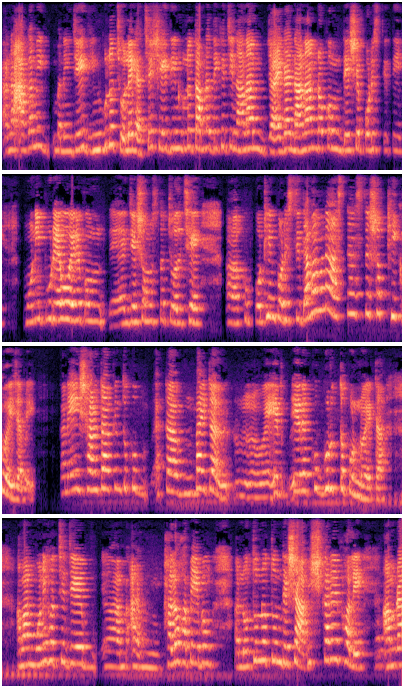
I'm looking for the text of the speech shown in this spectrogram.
কারণ আগামী মানে যেই দিনগুলো চলে গেছে, সেই দিনগুলোতে আমরা দেখেছি নানান জায়গায় নানান রকম দেশে পরিস্থিতি, মণিপুরেও এরকম যে সমস্ত চলছে খুব কঠিন পরিস্থিতি, আমার মনে আস্তে আস্তে সব ঠিক হয়ে যাবে। কারণ এই সালটা কিন্তু খুব একটা ভাইটাল এর এর খুব গুরুত্বপূর্ণ এটা। আমার মনে হচ্ছে যে ভালো হবে এবং নতুন নতুন দেশে আবিষ্কারের ফলে আমরা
